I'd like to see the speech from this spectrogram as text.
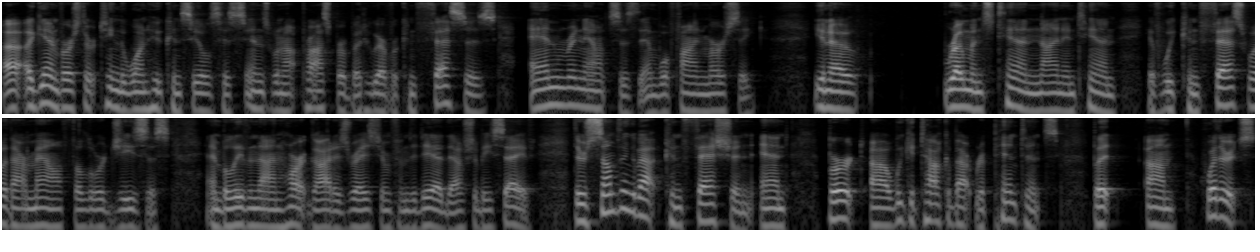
Uh, again, verse 13 the one who conceals his sins will not prosper, but whoever confesses and renounces them will find mercy. You know, Romans 10 9 and 10. If we confess with our mouth the Lord Jesus and believe in thine heart God has raised him from the dead, thou shalt be saved. There's something about confession. And Bert, uh, we could talk about repentance, but um, whether it's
